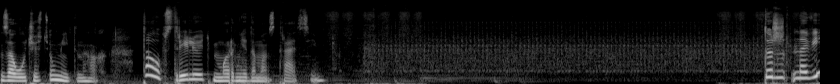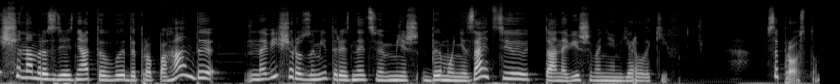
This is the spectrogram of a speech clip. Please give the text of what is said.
за участь у мітингах та обстрілюють мирні демонстрації. Тож навіщо нам розрізняти види пропаганди? Навіщо розуміти різницю між демонізацією та навішуванням ярликів? Все просто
